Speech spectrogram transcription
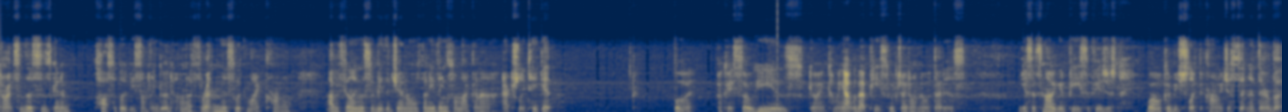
Alright, so this is gonna possibly be something good. I'm gonna threaten this with my colonel. I have a feeling this would be the general, if anything, so I'm not gonna actually take it. But, okay, so he is going coming out with that piece, which I don't know what that is. I guess it's not a good piece if he's just, well, it could be just like the colonel just sitting it there, but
